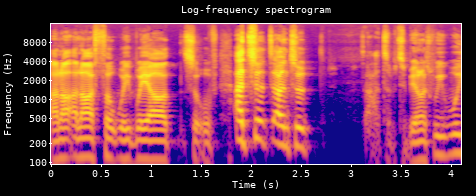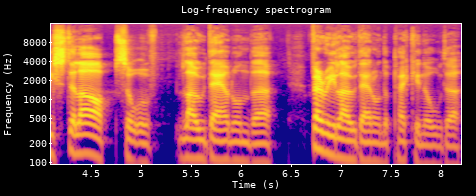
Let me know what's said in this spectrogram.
and I, and I thought we, we are sort of and to and to to, to be honest, we, we still are sort of low down on the very low down on the pecking order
